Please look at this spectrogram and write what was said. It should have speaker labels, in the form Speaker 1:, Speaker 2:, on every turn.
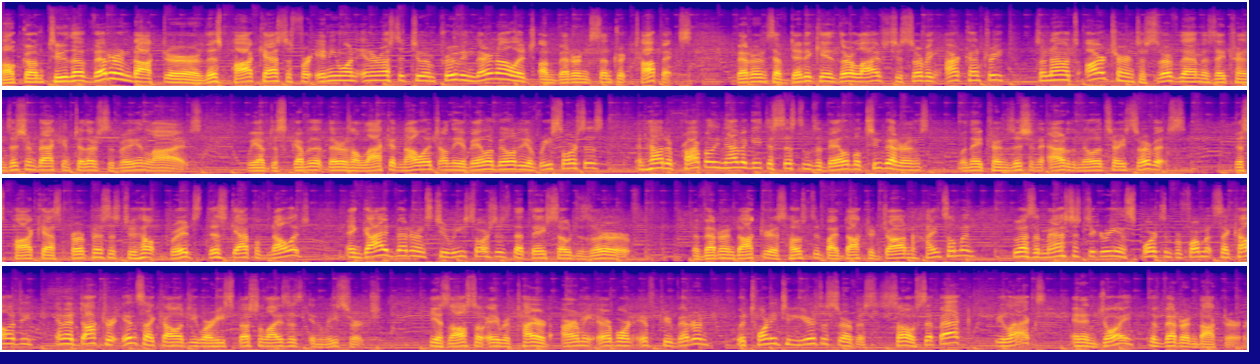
Speaker 1: Welcome to the Veteran Doctor. This podcast is for anyone interested to improving their knowledge on veteran-centric topics. Veterans have dedicated their lives to serving our country, so now it's our turn to serve them as they transition back into their civilian lives. We have discovered that there is a lack of knowledge on the availability of resources and how to properly navigate the systems available to veterans when they transition out of the military service. This podcast purpose is to help bridge this gap of knowledge and guide veterans to resources that they so deserve. The Veteran Doctor is hosted by Dr. John Heintzelman, who has a master's degree in sports and performance psychology and a doctorate in psychology where he specializes in research. He is also a retired Army Airborne Infantry veteran with 22 years of service. So sit back, relax, and enjoy the Veteran Doctor.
